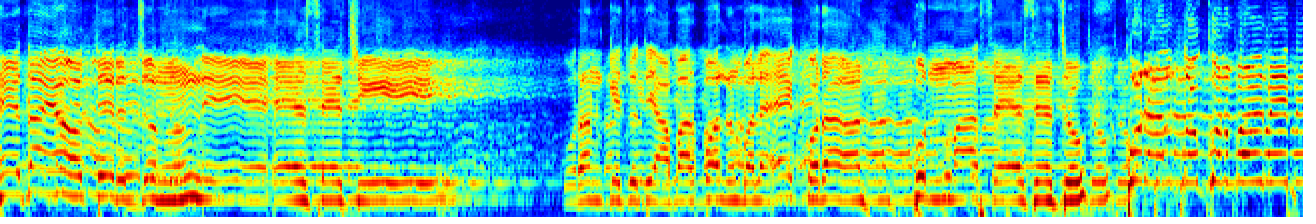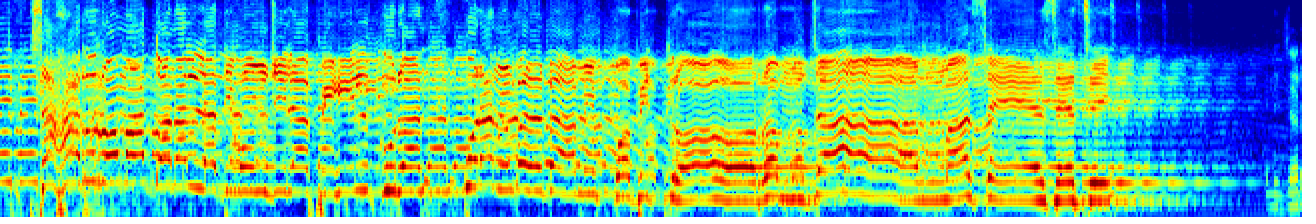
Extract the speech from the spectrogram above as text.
হেদায়তের জন্য এসেছি। কোরআনকে যদি আবার বলেন, বলে, এ কোরআন, কোন মাসে এসেছ? কোরআন তখন বলবে, সাহারু রমাদান আল্লাযী উনজিলা ফিহিল কোরআন। কোরআন বলবে, আমি পবিত্র রমজান মাসে এসেছি। জোর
